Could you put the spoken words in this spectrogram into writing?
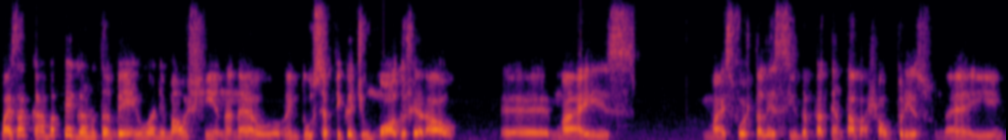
Mas acaba pegando também o animal China, né? O, a indústria fica, de um modo geral, é, mais, mais fortalecida para tentar baixar o preço, né? E,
